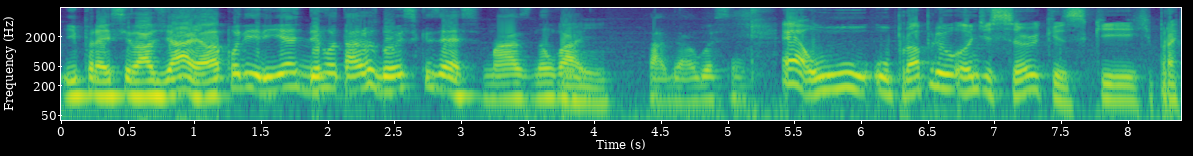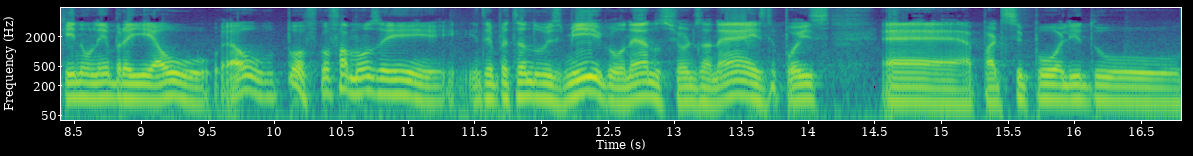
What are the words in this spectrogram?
ir para esse lado de, ah, ela poderia derrotar os dois se quisesse, mas não vai. Hum. Sabe, algo assim. É, o, o próprio Andy Serkis, que, que para quem não lembra aí é o, é o. Pô, ficou famoso aí interpretando o Smeagol, né, no Senhor dos Anéis. Depois é, participou ali do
